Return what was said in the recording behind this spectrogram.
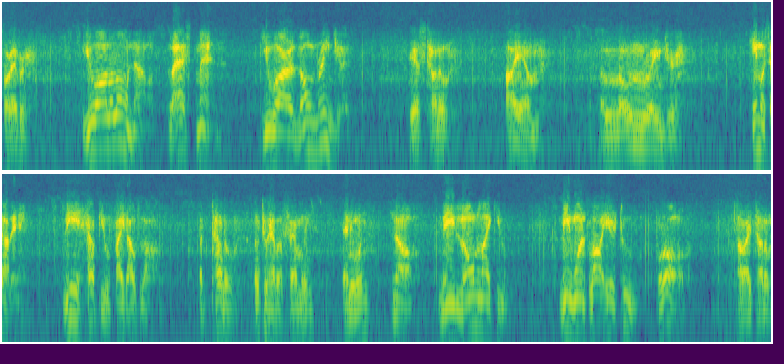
forever. You all alone now, last man. You are a lone ranger. Yes, Tonto. I am a lone ranger. Kimosabe, me help you fight outlaw. But, Tonto, don't you have a family? Anyone? No, me lone like you. Me want law here too, for all. All right, Tonto.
